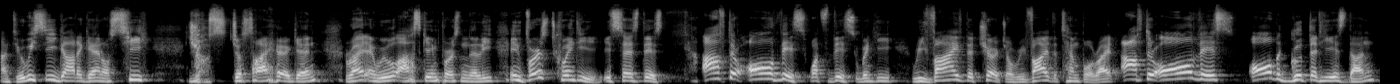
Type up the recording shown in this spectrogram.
until we see God again or see Jos- Josiah again, right? And we will ask him personally. In verse 20, it says this After all this, what's this? When he revived the church or revived the temple, right? After all this, all the good that he has done,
